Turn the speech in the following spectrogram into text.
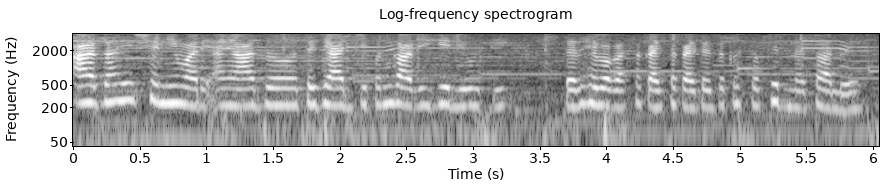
आज आहे शनिवारी आणि आज त्याची आजी पण गावी गेली होती. तर हे बघा सकाळी सकाळी त्याचं कसं फिरणं चालू आहे.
